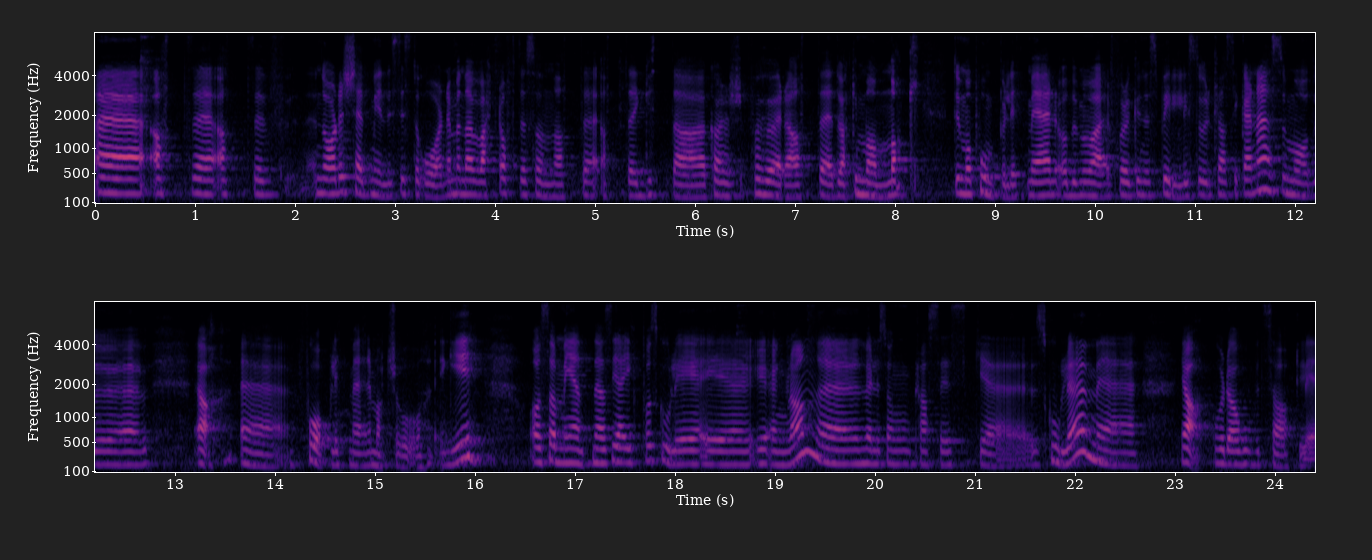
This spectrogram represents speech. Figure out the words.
Eh, at, at, nå har det skjedd mye de siste årene, men det har vært ofte sånn at, at gutta kanskje får høre at du er ikke mann nok. Du må pumpe litt mer, og du må være, for å kunne spille de store klassikerne, så må du ja, eh, få opp litt mer macho-gir. Og samme jentene, altså Jeg gikk på skole i, i, England, eh, en veldig sånn klassisk eh, skole med, ja, hvor var hovedsakelig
